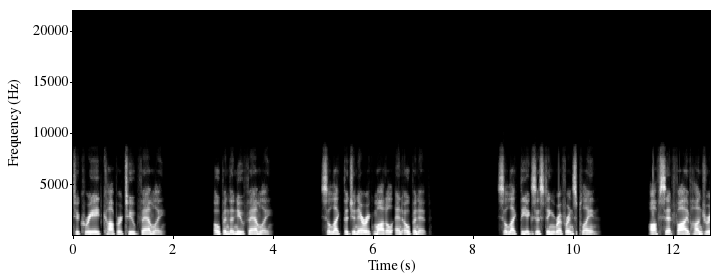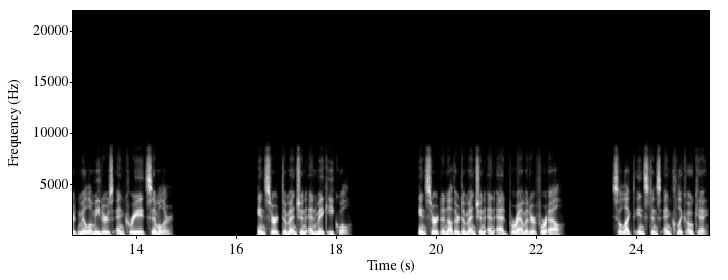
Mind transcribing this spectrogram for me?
To create copper tube family. Open the new family. Select the generic model and open it. Select the existing reference plane. Offset 500 mm and create similar. Insert dimension and make equal. Insert another dimension and add parameter for L. Select instance and click OK.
